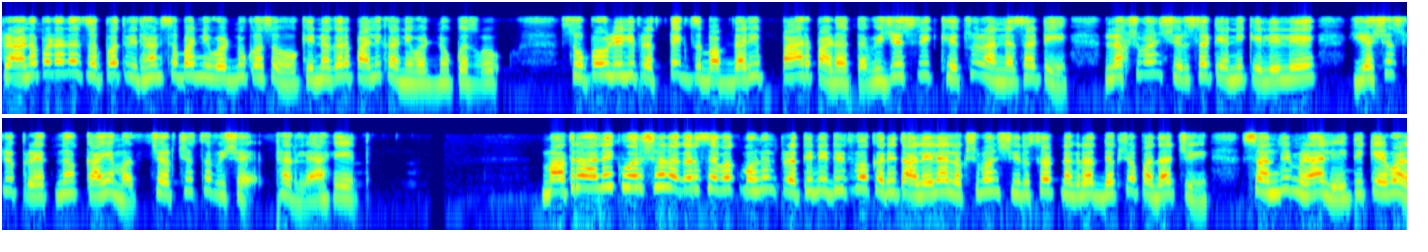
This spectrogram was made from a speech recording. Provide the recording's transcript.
प्राणपणानं जपत विधानसभा निवडणूक असो की नगरपालिका निवडणूक असो सोपवलेली प्रत्येक जबाबदारी पार पाडत विजयश्री खेचून आणण्यासाठी लक्ष्मण शिरसट यांनी केलेले यशस्वी प्रयत्न कायमच चर्चेचा विषय ठरले आहेत. मात्र अनेक वर्ष नगरसेवक म्हणून प्रतिनिधित्व करीत आलेल्या लक्ष्मण शिरसट नगराध्यक्ष पदाची संधी मिळाली. ती केवळ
